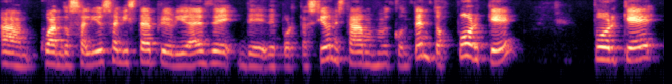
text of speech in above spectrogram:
ah, cuando salió esa lista de prioridades de, de, deportación estábamos muy contentos porque, porque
